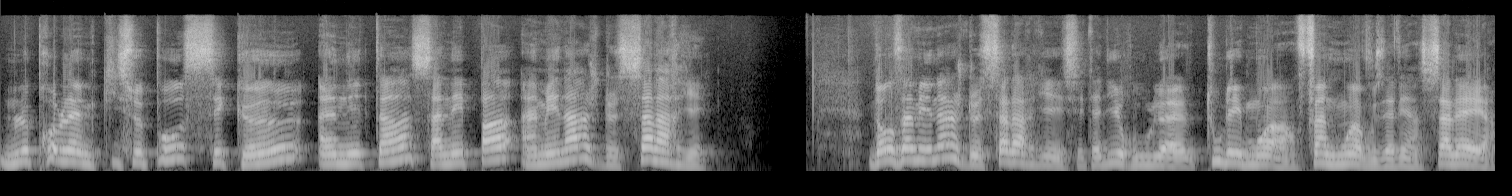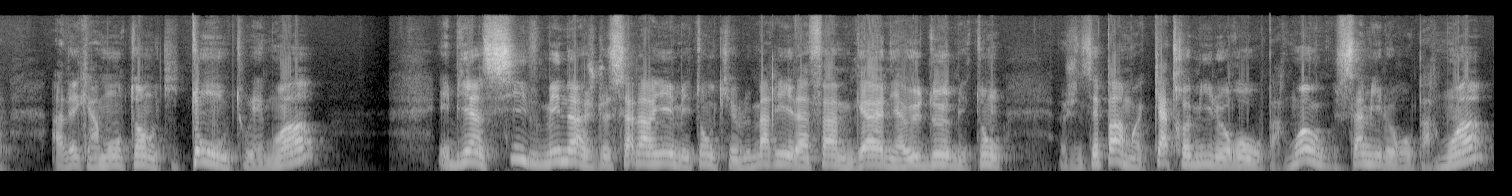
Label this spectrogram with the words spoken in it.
Le problème qui se pose, c'est que un État, ça n'est pas un ménage de salariés. Dans un ménage de salariés, c'est-à-dire où tous les mois, en fin de mois, vous avez un salaire avec un montant qui tombe tous les mois, eh bien, si le ménage de salariés, mettons que le mari et la femme gagnent à eux deux, mettons, je ne sais pas moi, 4 000 euros par mois ou 5 000 euros par mois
